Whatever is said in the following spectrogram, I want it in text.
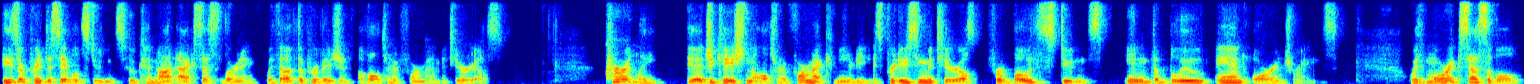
These are print disabled students who cannot access learning without the provision of alternate format materials. Currently, the educational alternate format community is producing materials for both students in the blue and orange rings. With more accessible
